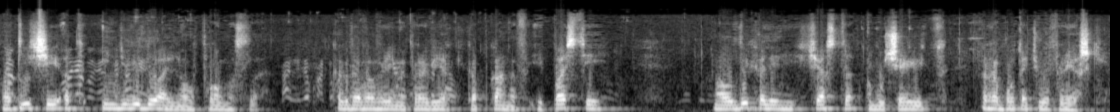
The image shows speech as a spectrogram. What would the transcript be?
В отличие от индивидуального промысла, когда во время проверки капканов и пастей молодых оленей часто обучают работать в упряжке.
